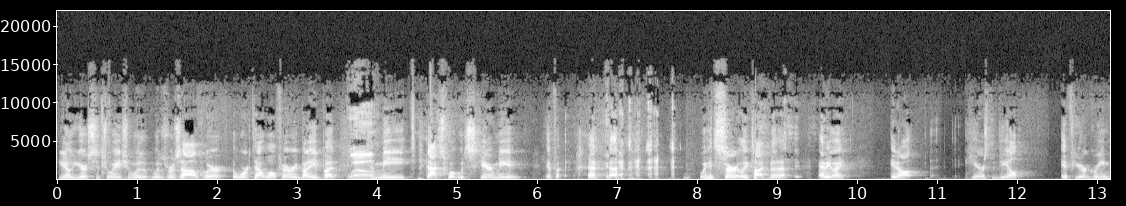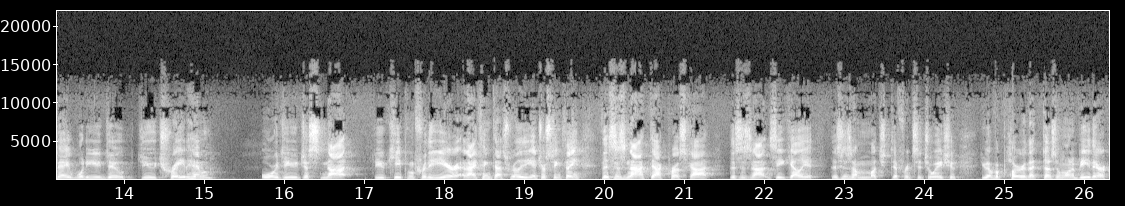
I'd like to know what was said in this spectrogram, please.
You know, your situation was, was resolved where it worked out well for everybody. But Well- to me, that's what would scare me. If we could certainly talk about that. Anyway, you know, here's the deal. If you're Green Bay, what do you do? Do you trade him or do you just not? Do you keep him for the year? And I think that's really the interesting thing. This is not Dak Prescott. This is not Zeke Elliott. This is a much different situation. You have a player that doesn't want to be there.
